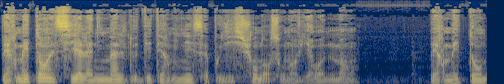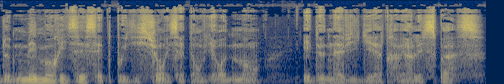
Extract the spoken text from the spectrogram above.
permettant ainsi à l'animal de déterminer sa position dans son environnement, permettant de mémoriser cette position et cet environnement et de naviguer à travers l'espace.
